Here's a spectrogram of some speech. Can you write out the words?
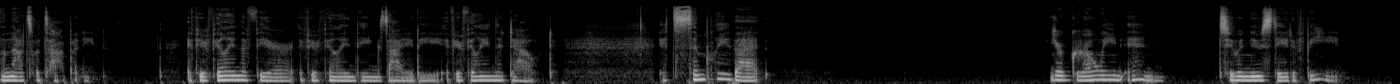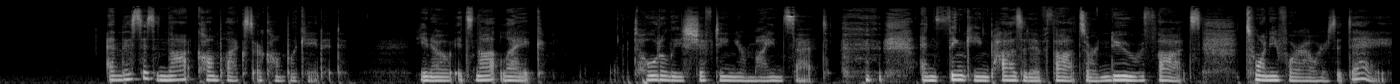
And that's what's happening. If you're feeling the fear, if you're feeling the anxiety, if you're feeling the doubt, it's simply that you're growing in to a new state of being. And this is not complex or complicated. You know, it's not like totally shifting your mindset and thinking positive thoughts or new thoughts 24 hours a day.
